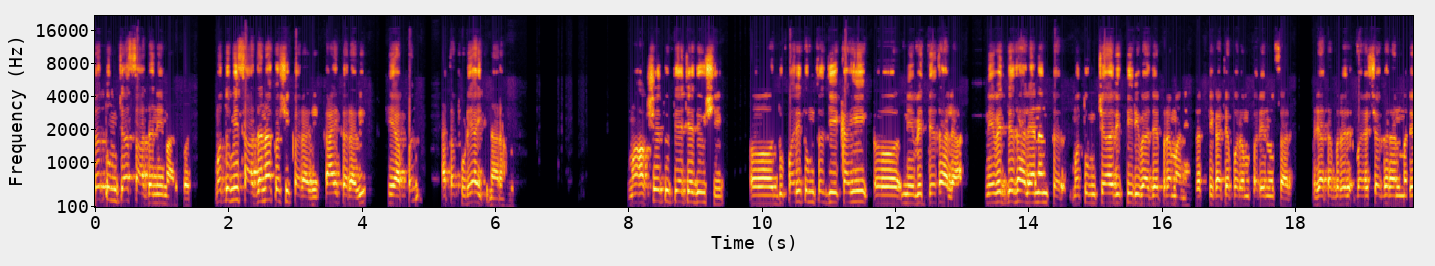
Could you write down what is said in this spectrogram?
तर तुमच्या साधनेमार्फत. मग तुम्ही साधना कशी करावी? काय करावी? हे आपण आता पुढे ऐकणार आहोत. मग अक्षय तृतीयाच्या दिवशी अं, दुपारी तुमचं जे काही अं, नैवेद्य झाला नैवेद्य झाल्यानंतर मग तुमच्या रीतीरिवाजाप्रमाणे प्रत्येकाच्या परंपरेनुसार म्हणजे आता बऱ्याचशा घरांमध्ये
